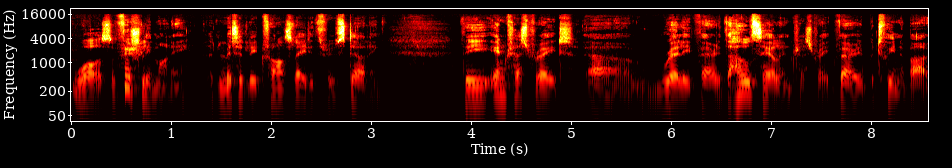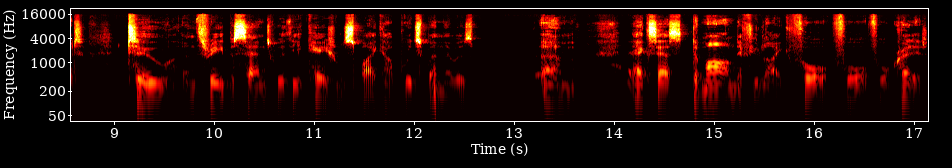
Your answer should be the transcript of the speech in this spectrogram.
was officially money, admittedly translated through sterling, the interest rate uh, really varied. The wholesale interest rate varied between about two and three percent, with the occasional spike upwards when there was um, excess demand, if you like, for for for credit.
